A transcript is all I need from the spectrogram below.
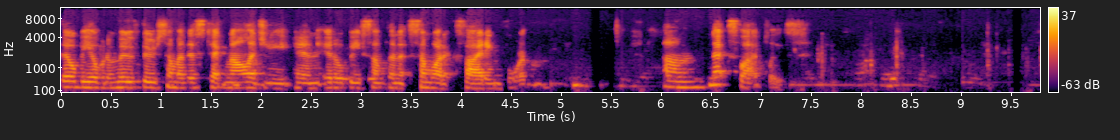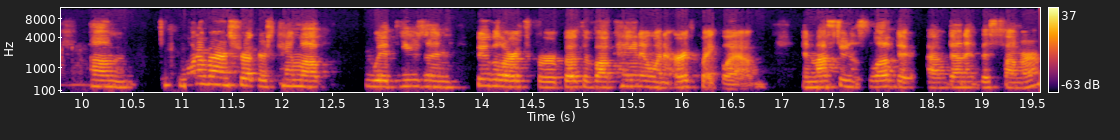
they'll be able to move through some of this technology and it'll be something that's somewhat exciting for them. Um, next slide, please. Um, one of our instructors came up with using Google Earth for both a volcano and an earthquake lab. And my students loved it. I've done it this summer.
